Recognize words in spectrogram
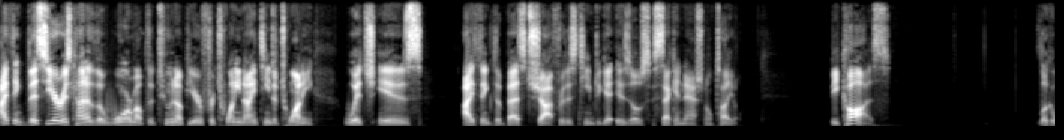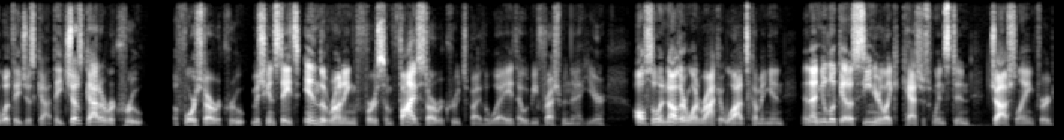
I think this year is kind of the warm up, the tune up year for 2019 to 20, which is, I think, the best shot for this team to get Izzo's second national title. Because look at what they just got. They just got a recruit, a four star recruit. Michigan State's in the running for some five star recruits, by the way. That would be freshmen that year. Also, another one, Rocket Watts, coming in. And then you look at a senior like Cassius Winston, Josh Langford,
